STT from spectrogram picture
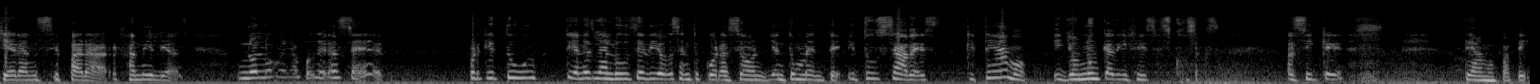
quieran separar familias, no lo van a poder hacer. Porque tú tienes la luz de Dios en tu corazón y en tu mente y tú sabes que te amo. Y yo nunca dije esas cosas. Así que te amo, papi.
